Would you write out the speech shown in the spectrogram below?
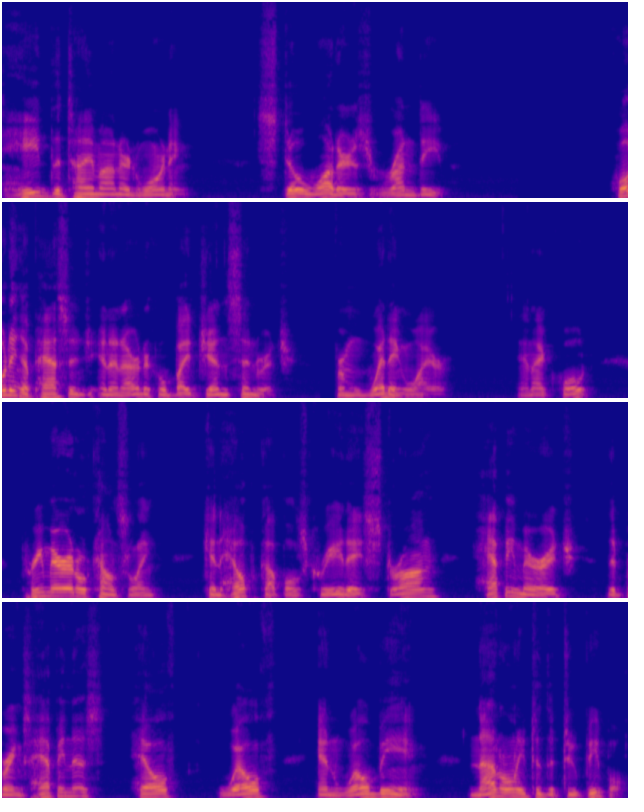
heed the time honored warning still waters run deep. Quoting a passage in an article by Jen Sinrich from Wedding Wire, and I quote, premarital counseling can help couples create a strong, happy marriage that brings happiness, health, wealth, and well being not only to the two people,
